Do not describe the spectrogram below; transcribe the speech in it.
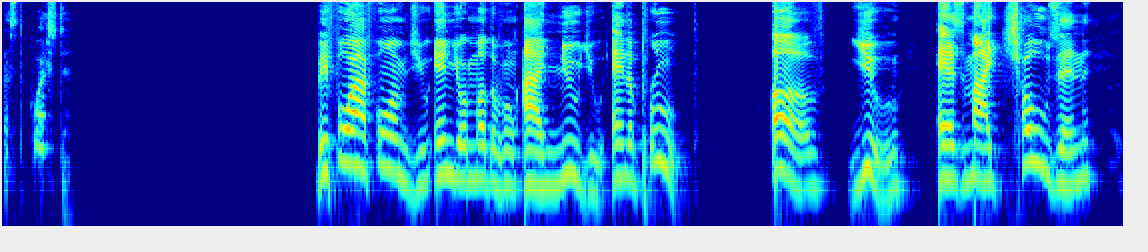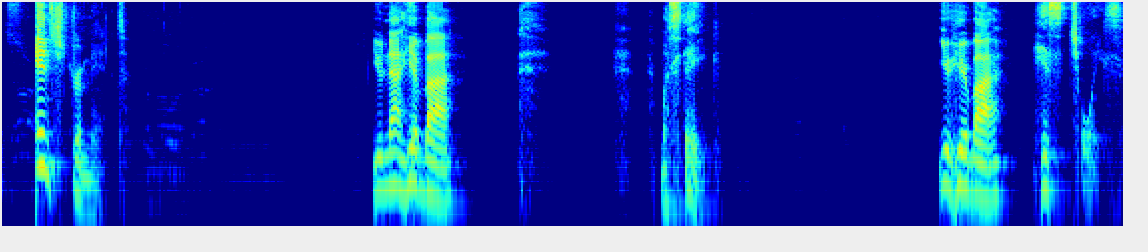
That's the question. Before I formed you in your mother womb, I knew you and approved of you as my chosen instrument. You're not here by mistake. You're here by his choice.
